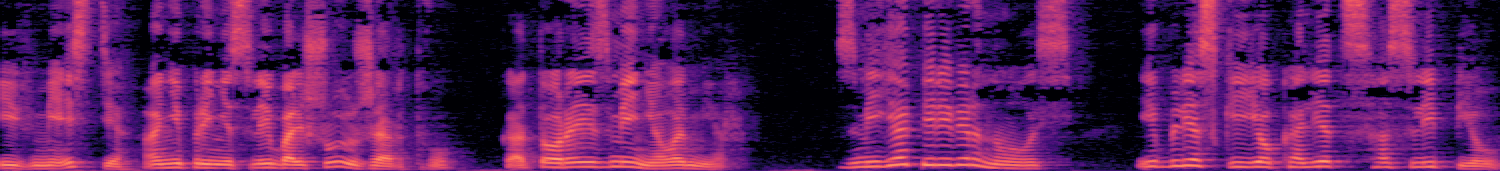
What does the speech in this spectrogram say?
и вместе они принесли большую жертву, которая изменила мир. Змея перевернулась, и блеск ее колец ослепил.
